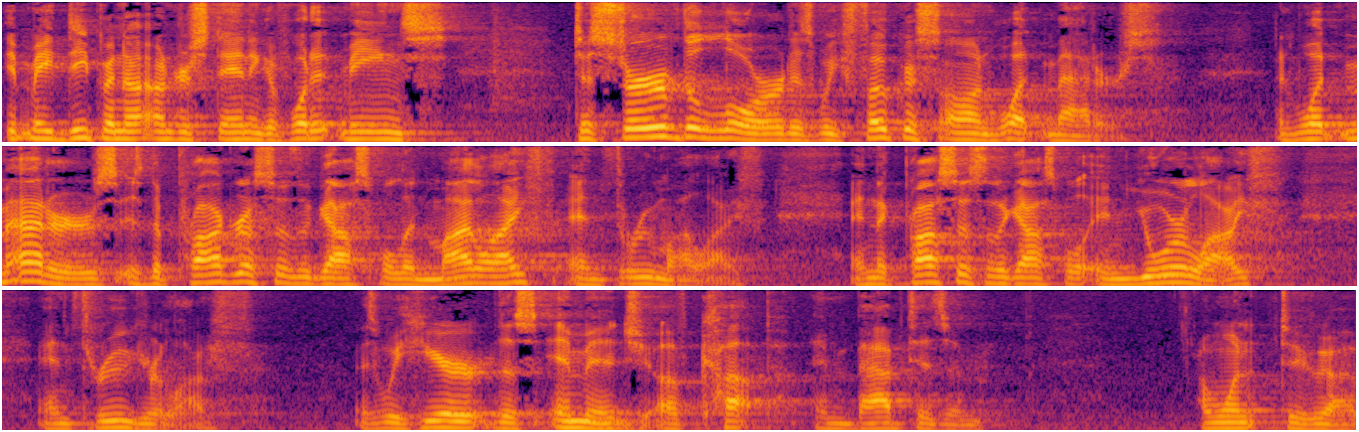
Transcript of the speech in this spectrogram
it may deepen our understanding of what it means to serve the Lord as we focus on what matters. And what matters is the progress of the gospel in my life and through my life, and the process of the gospel in your life and through your life. As we hear this image of cup and baptism, I want to uh,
